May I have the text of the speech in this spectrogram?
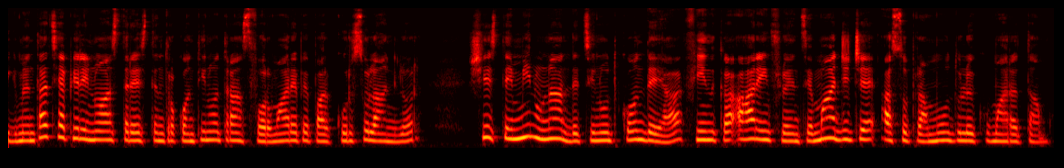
Pigmentația pielii noastre este într-o continuă transformare pe parcursul anilor și este minunat de ținut cont de ea, fiindcă are influențe magice asupra modului cum arătăm.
